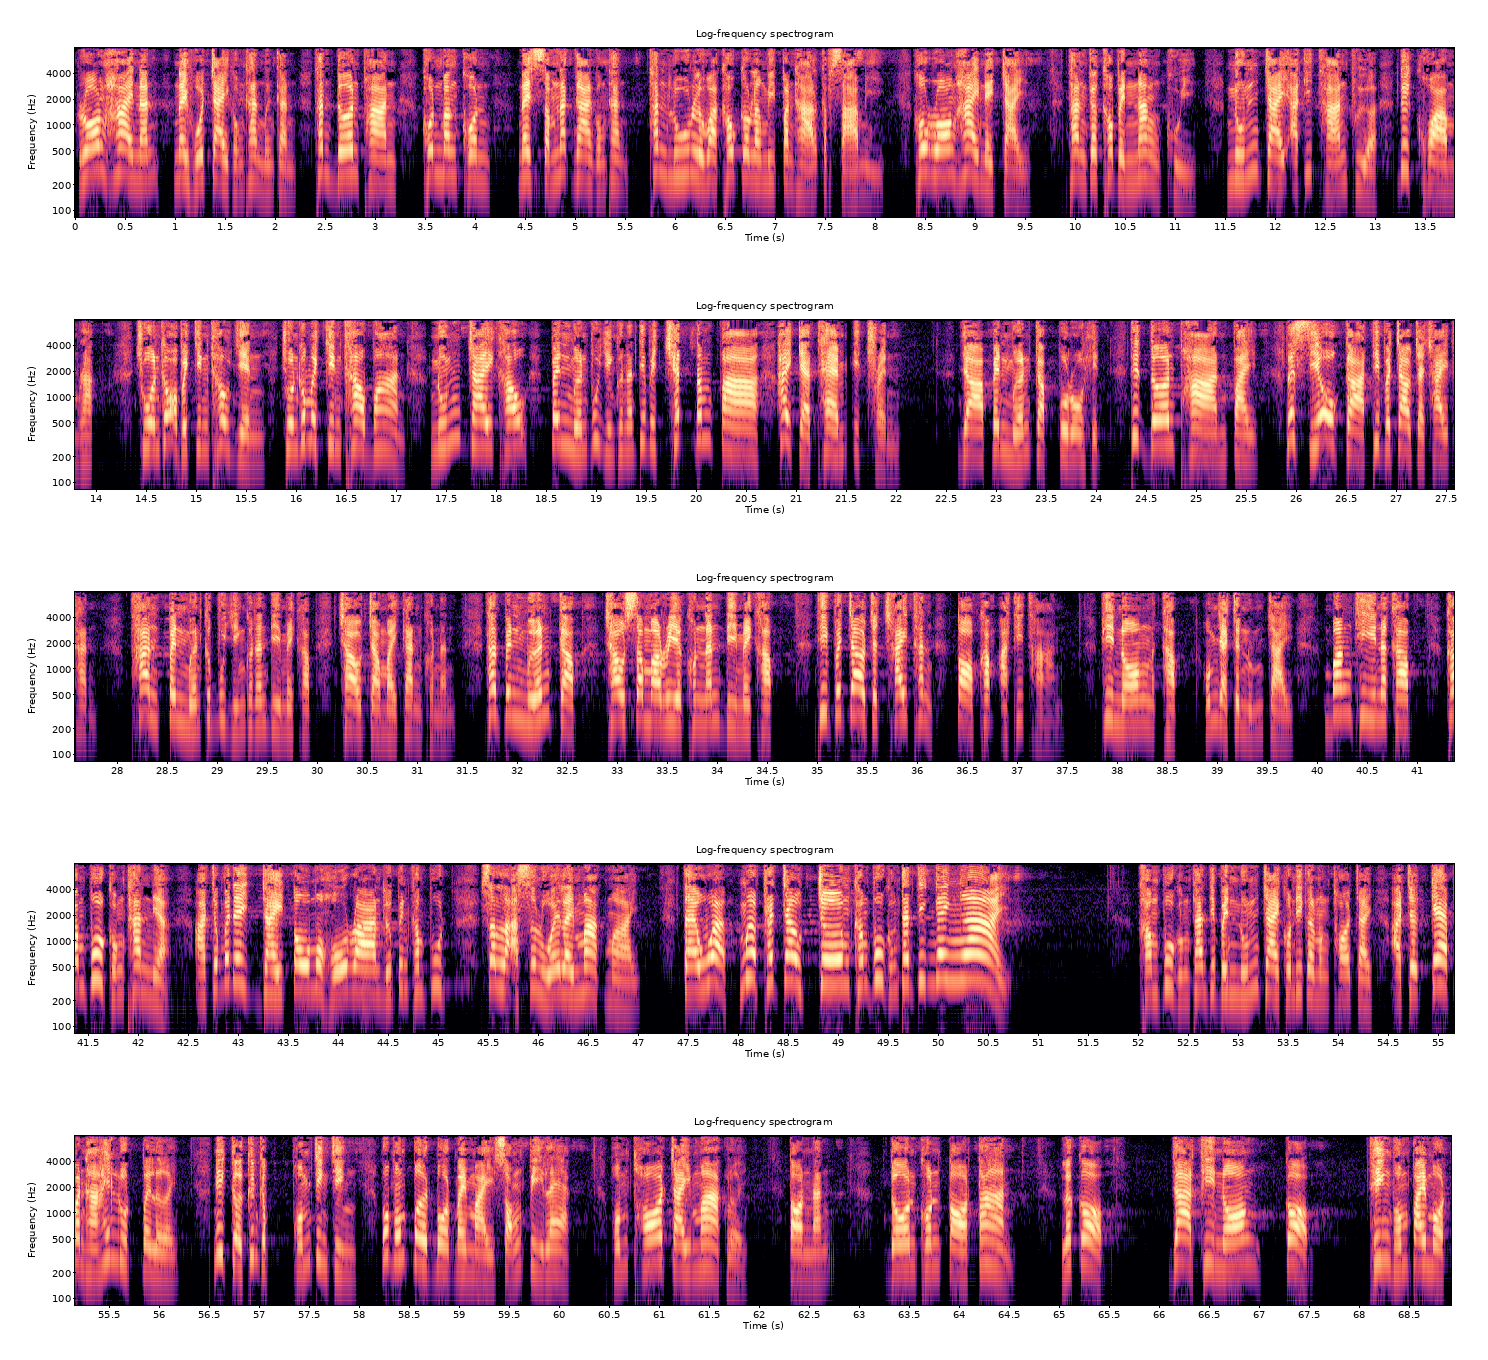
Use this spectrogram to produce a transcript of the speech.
ร้องไห้นั้นในหัวใจของท่านเหมือนกัน ท่านเดินผ่านคนบางคนในสำนักงานของท่าน ท่านรู้เลยว่าเขากำลังมีปัญหากับสามี เขาร้องไห้ในใจ ท่านก็เข้าไปนั่งคุย หนุนใจอธิษฐานเผื่อด้วยความรัก ชวนเขาออกไปกินข้าวเย็น ชวนเขามากินข้าวบ้าน หนุนใจเขาเป็นเหมือนผู้หญิงคนนั้นที่ไปเช็ดน้ำตา ให้แก่แทมอีเทรนอย่าเป็นเหมือนกับปุโรหิตที่เดินผ่านไป และเสียโอกาสที่พระเจ้าจะใช้ท่าน ท่านเป็นเหมือนกับผู้หญิงคนนั้นดีไหมครับ ชาวจาไมกันคนนั้น ท่านเป็นเหมือนกับชาวสมาเรียคนนั้นดีไหมครับ ที่พระเจ้าจะใช้ท่านตอบคำอธิษฐาน พี่น้องนะครับ ผมอยากจะหนุนใจ บางทีนะครับคำพูดของท่านเนี่ย อาจจะไม่ได้ใหญ่โตมโหฬารหรือเป็นคำพูดสละสลวยอะไรมากมาย แต่ว่าเมื่อพระเจ้าเจิมคำพูดของท่านที่ง่าย ๆคำพูดของท่านที่เป็นหนุนใจคนที่กำลังท้อใจ อาจจะแก้ปัญหาให้หลุดไปเลย นี่เกิดขึ้นกับผมจริงๆเพราะผมเปิดโบสถ์ใหม่ๆสองปีแรก ผมท้อใจมากเลย ตอนนั้นโดนคนต่อต้าน แล้วก็ญาติพี่น้องก็ทิ้งผมไปหมด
